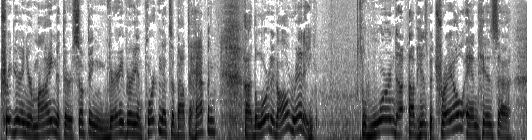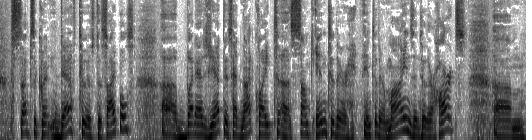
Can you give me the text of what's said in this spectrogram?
trigger in your mind that there is something very very important that's about to happen. the Lord had already warned of his betrayal and his uh, subsequent death to his disciples, uh, but as yet this had not quite uh, sunk into their into their minds, into their hearts. Um,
